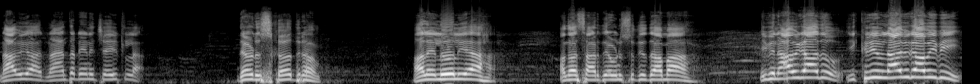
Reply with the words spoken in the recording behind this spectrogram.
నావి కాదు. నా అంతా నేను చేయట్లా. దేవుడు స్తోత్రం అలే లూలియా అందోసారి దేవుని శుద్ధిద్దామా ఇవి నావి కాదు ఈ క్రియలు నావి కావు ఇవి.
